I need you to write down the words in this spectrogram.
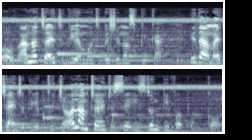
of. I'm not trying to be a motivational speaker neither am i trying to be a preacher. All i'm trying to say is don't give up on god.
